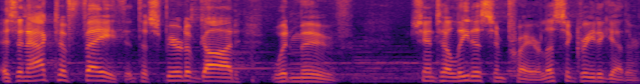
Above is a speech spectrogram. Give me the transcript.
as an act of faith that the Spirit of God would move. Chantel, lead us in prayer. Let's agree together.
